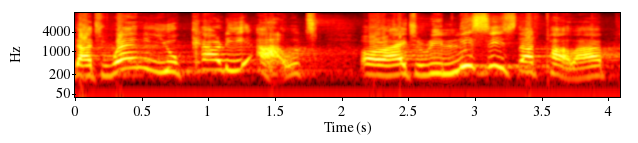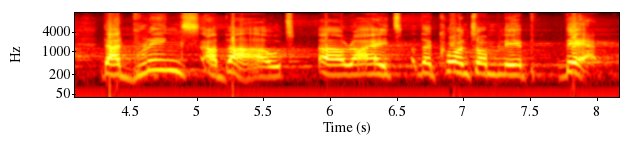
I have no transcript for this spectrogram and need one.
that when you carry out, all right, releases that power that brings about, all right, the quantum leap there.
